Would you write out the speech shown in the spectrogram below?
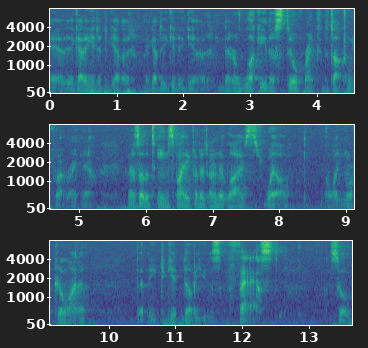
And they got to get it together. They got to get it together. They're lucky they're still ranked in the top 25 right now. And there's other teams fighting for their tournament lives as well, you know, like North Carolina that need to get W's fast. So,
